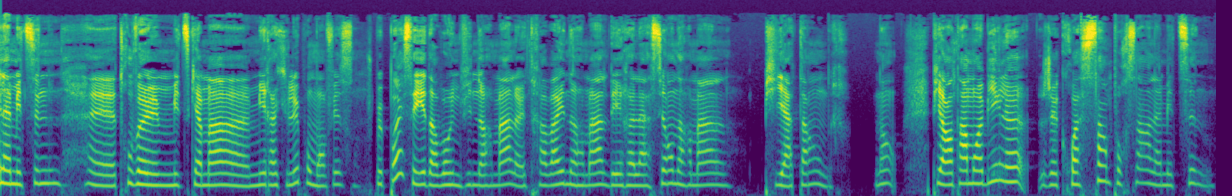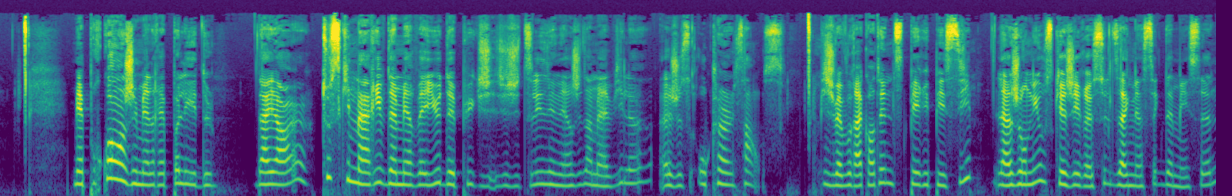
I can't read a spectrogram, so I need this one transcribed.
la médecine euh, trouve un médicament miraculeux pour mon fils. Je peux pas essayer d'avoir une vie normale, un travail normal, des relations normales, puis attendre. Non. Puis entends-moi bien, là, je crois 100% à la médecine. Mais pourquoi on jumellerait pas les deux? D'ailleurs, tout ce qui m'arrive de merveilleux depuis que j'utilise l'énergie dans ma vie, là, a juste aucun sens. Puis je vais vous raconter une petite péripétie. La journée où j'ai reçu le diagnostic de Mason,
